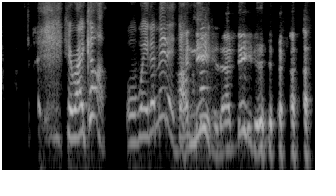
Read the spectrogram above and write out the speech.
Here I come. Well, wait a minute. I Don't need it. I need it.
